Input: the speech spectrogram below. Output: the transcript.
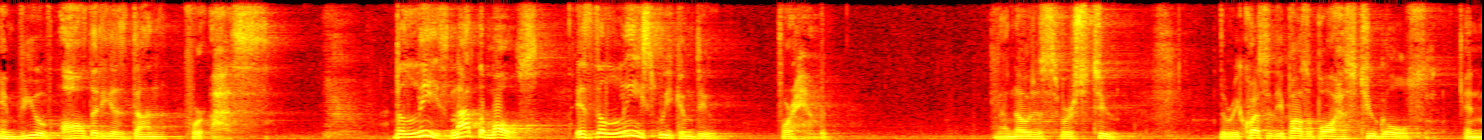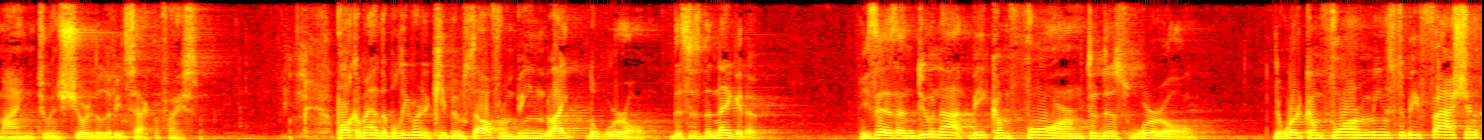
in view of all that He has done for us. The least, not the most, is the least we can do for Him. Now, notice verse 2. The request of the Apostle Paul has two goals in mind to ensure the living sacrifice. Paul commanded the believer to keep himself from being like the world. This is the negative. He says, and do not be conformed to this world. The word conform means to be fashioned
